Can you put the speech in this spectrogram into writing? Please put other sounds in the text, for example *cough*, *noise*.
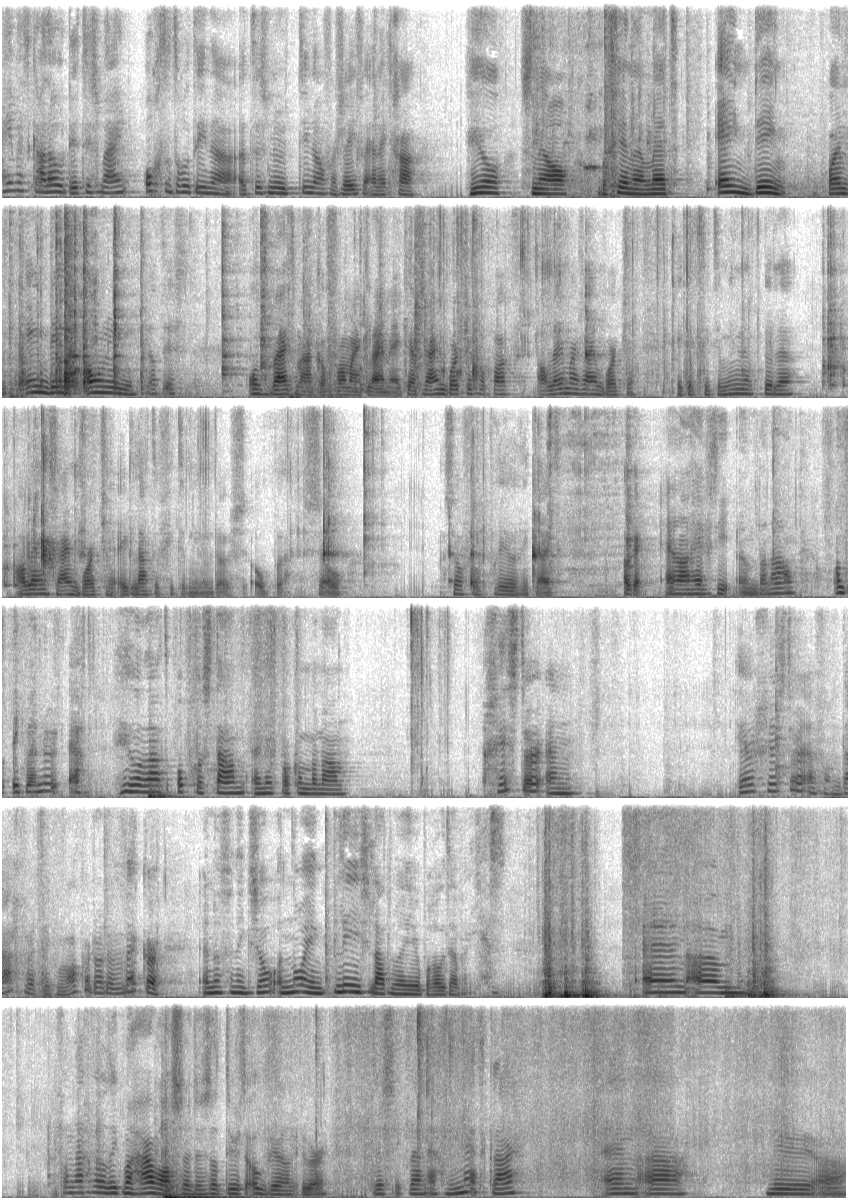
Hey met Carlo, dit is mijn ochtendroutine. Het is nu tien over zeven en ik ga heel snel beginnen met één ding. En één ding only. Dat is ontbijt maken voor mijn kleine. Ik heb zijn bordje gepakt, alleen maar zijn bordje. Ik heb vitaminepillen, alleen zijn bordje. Ik laat de vitaminedoos open. Zo, zoveel prioriteit. Oké, en dan heeft hij een banaan. Want ik ben nu echt heel laat opgestaan en ik pak een banaan. Gisteren en eergisteren en vandaag werd ik wakker door de wekker. En dat vind ik zo annoying. Please, laat me hier brood hebben. Yes. En um, vandaag wilde ik mijn haar wassen, dus dat duurt ook weer een uur. Dus ik ben echt net klaar. En uh, nu uh,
